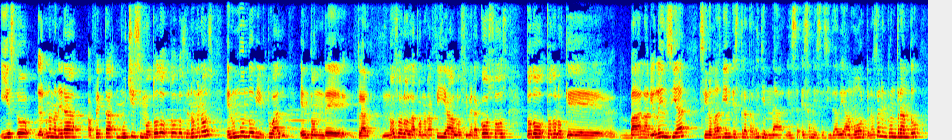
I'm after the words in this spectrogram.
Y esto de alguna manera afecta muchísimo todo, todos los fenómenos en un mundo virtual en donde, claro, no solo la pornografía o los ciberacosos, todo, todo lo que va a la violencia, sino más bien es tratar de llenar esa, esa necesidad de amor que no están encontrando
